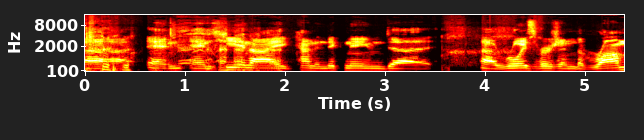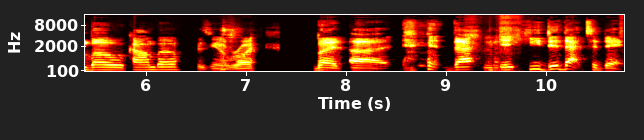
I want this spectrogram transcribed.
uh, and and he and i kind of nicknamed uh, uh, roy's version the rombo combo because you know roy. But uh, that it, he did that today.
